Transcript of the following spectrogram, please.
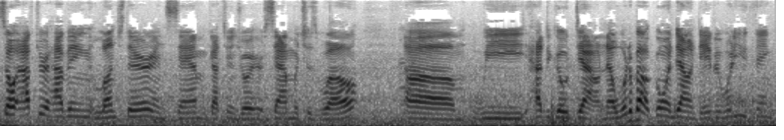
So after having lunch there, and Sam got to enjoy her sandwich as well, um, we had to go down. Now, what about going down, David? What do you think?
